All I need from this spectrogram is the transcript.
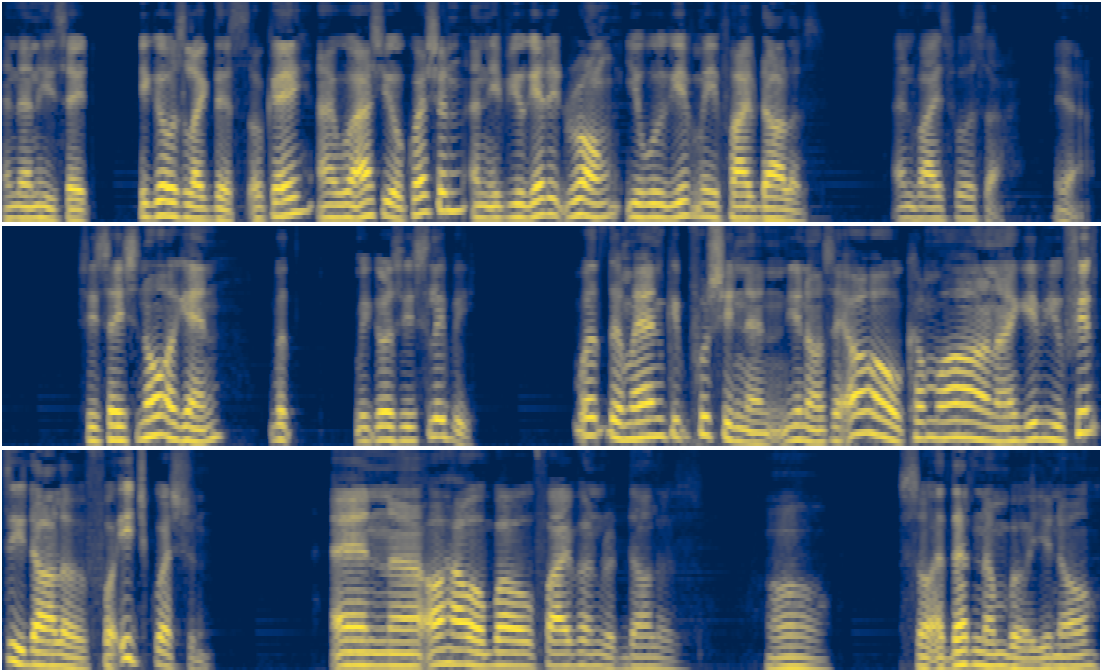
And then he said, it goes like this, okay? I will ask you a question, and if you get it wrong, you will give me five dollars, and vice versa. Yeah. She says no again, but because he's sleepy. But the man keep pushing and you know say, "Oh, come on! I give you fifty dollars for each question." And uh, oh, how about five hundred dollars? Oh, so at that number, you know,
